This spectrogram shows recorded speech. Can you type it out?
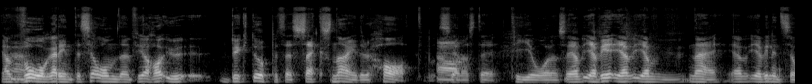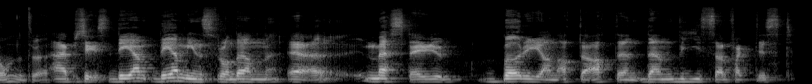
Jag vågar inte se om den för jag har ju byggt upp ett Zack Snyder-hat de Ja. senaste tio åren. Så jag, jag, vet- jag, jag, nej, jag, jag vill inte se om den tror jag. Nej, precis. Det, det jag minns från den eh, mest är ju början att, att den, den visar faktiskt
